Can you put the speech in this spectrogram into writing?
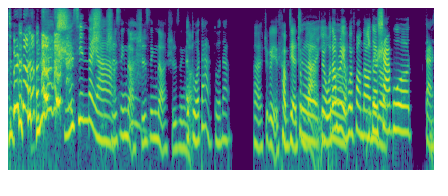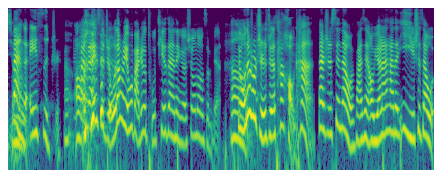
就 是实心的呀，实心的，实心的，实心的。哎多大多大？哎，这个也看不见，这么大。对我到时候也会放到一个砂锅大小，半个 A 四纸，嗯 哦半个 A 四纸，我到时候也会把这个图贴在那个 show notes 里面。嗯，对我那时候只是觉得它好看，但是现在我发现哦，原来它的意义是在我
